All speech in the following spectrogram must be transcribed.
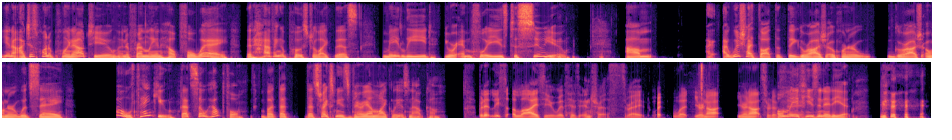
you know, I just want to point out to you in a friendly and helpful way that having a poster like this may lead your employees to sue you. Um, I, I wish I thought that the garage opener garage owner would say, "Oh, thank you. That's so helpful." But that that strikes me as very unlikely as an outcome. But at least allies you with his interests, right? What, what you're not you're not sort of Only if he's an idiot.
